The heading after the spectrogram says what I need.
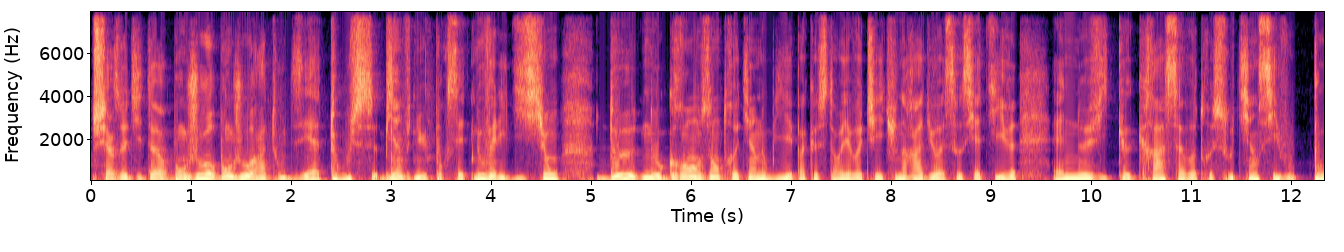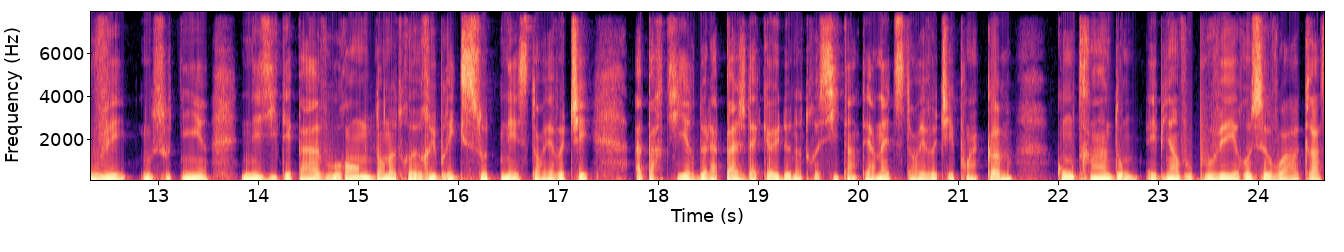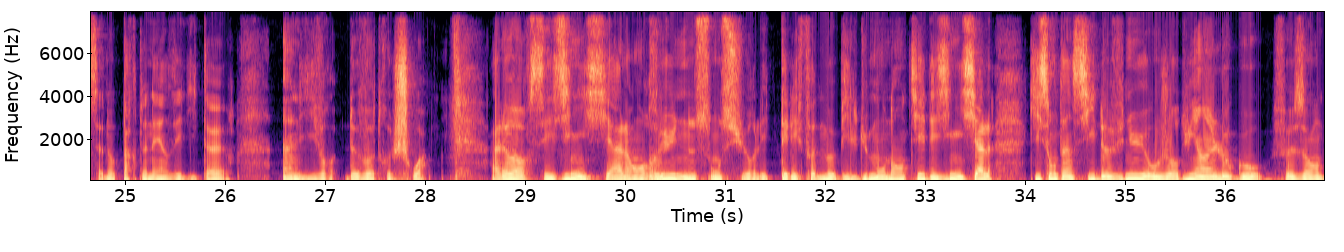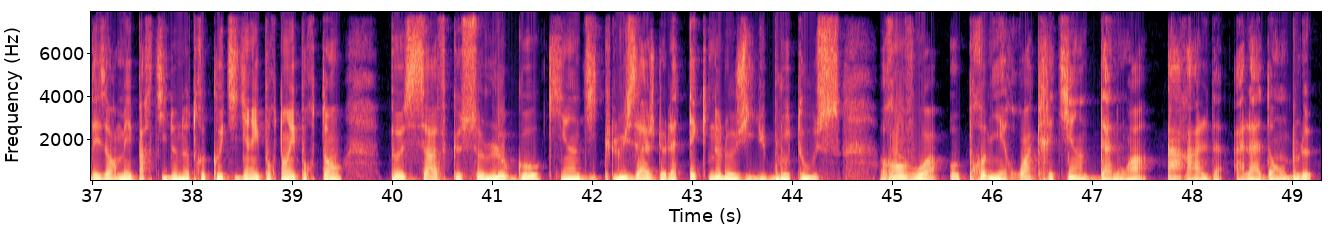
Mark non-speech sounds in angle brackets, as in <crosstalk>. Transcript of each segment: Chers auditeurs, bonjour, bonjour à toutes et à tous, bienvenue pour cette nouvelle édition de nos grands entretiens. N'oubliez pas que Storia Voce est une radio associative, elle ne vit que grâce à votre soutien. Si vous pouvez nous soutenir, n'hésitez pas à vous rendre dans notre rubrique Soutenez Storia Voce à partir de la page d'accueil de notre site internet storiavoce.com. Contre un don, eh bien, vous pouvez recevoir, grâce à nos partenaires éditeurs, un livre de votre choix. Alors, ces initiales en runes sont sur les téléphones mobiles du monde entier, des initiales qui sont ainsi devenues aujourd'hui un logo, faisant désormais partie de notre quotidien. Et pourtant, et pourtant, peu savent que ce logo, qui indique l'usage de la technologie du Bluetooth, renvoie au premier roi chrétien danois, Harald à la dent bleue.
